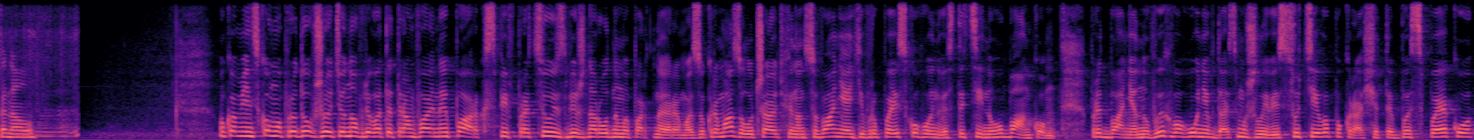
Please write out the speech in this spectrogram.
каналу. У Кам'янському продовжують оновлювати трамвайний парк. Співпрацюють з міжнародними партнерами. Зокрема, залучають фінансування Європейського інвестиційного банку. Придбання нових вагонів дасть можливість суттєво покращити безпеку,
